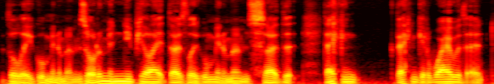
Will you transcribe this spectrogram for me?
the legal minimums or to manipulate those legal minimums so that they can they can get away with it.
